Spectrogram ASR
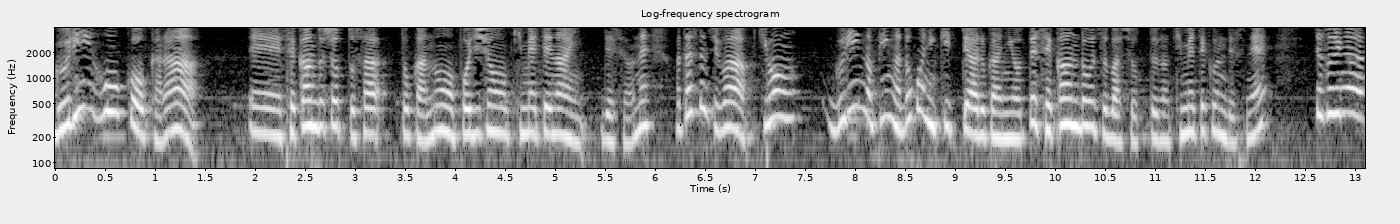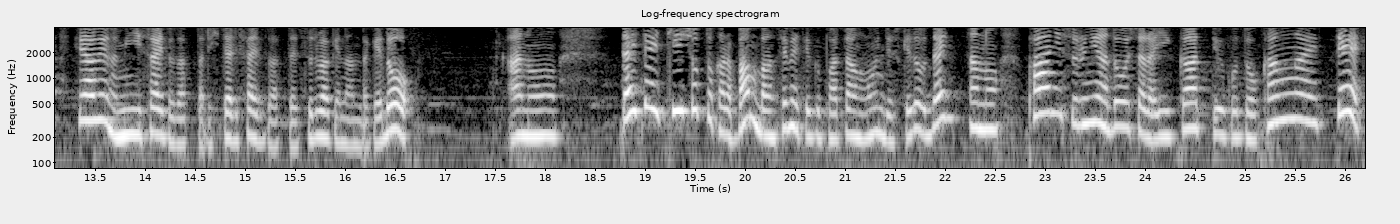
グリーン方向からえー、セカンドショットさとかのポジションを決めてないんですよね。私たちは基本グリーンのピンがどこに切ってあるかによってセカンドを打つ場所っていうのを決めていくんですね。でそれがフェアウェイの右サイドだったり左サイドだったりするわけなんだけどあの大体ティーショットからバンバン攻めていくパターンが多いんですけどだいあのパーにするにはどうしたらいいかっていうことを考えて、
